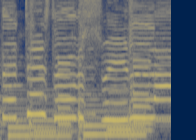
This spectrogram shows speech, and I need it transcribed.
the taste of a sweet life.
